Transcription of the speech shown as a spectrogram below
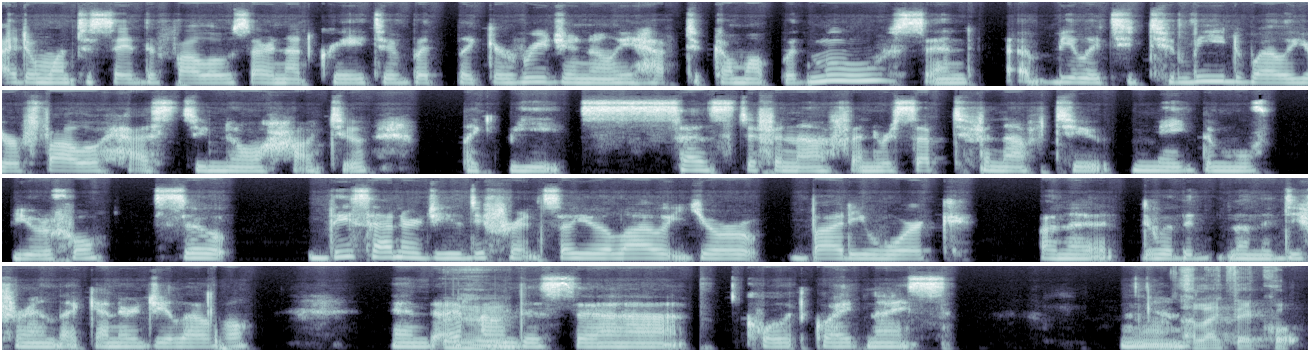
I don't want to say the follows are not creative, but like originally you have to come up with moves and ability to lead while your follow has to know how to like be sensitive enough and receptive enough to make the move beautiful. So this energy is different. So you allow your body work on a with a, on a different like energy level. And mm-hmm. I found this uh, quote quite nice. Yeah. I like that quote.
